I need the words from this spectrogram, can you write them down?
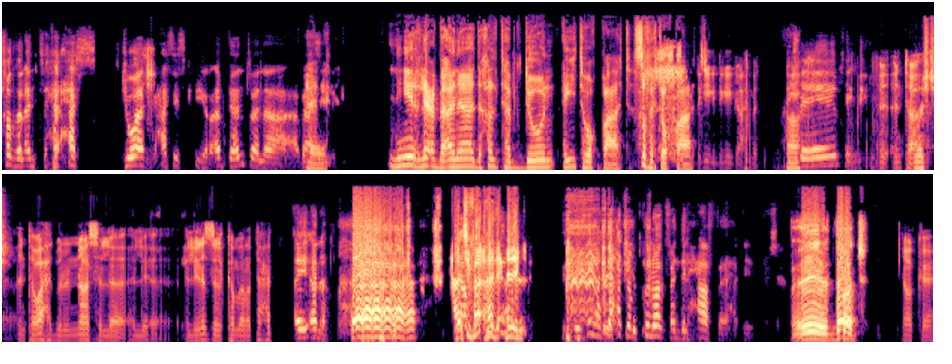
تفضل أنت حس. جواك احاسيس كثير. ابدا انت وأنا إيه. NieR لعبة أنا دخلتها بدون أي توقعات صفر توقعات. دقيقة دقيقة أحمد. أ- أنت وش؟ أنت واحد من الناس اللي اللي, اللي نزل الكاميرا تحت؟ إي أنا. شوف هذه هذه تنزلها تحت لما تكون واقف عند الحافة يا حبيبي. إيه درج. Okay.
